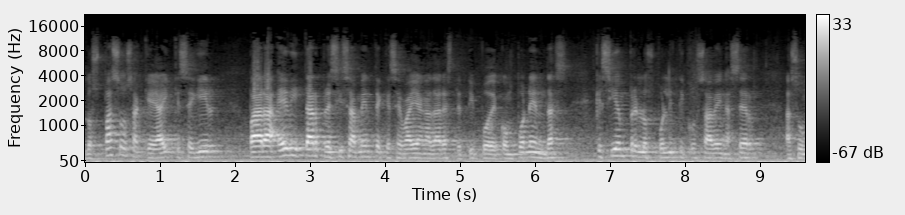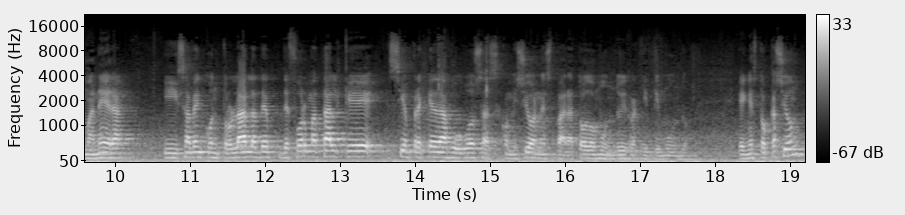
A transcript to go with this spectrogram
los pasos a que hay que seguir para evitar precisamente que se vayan a dar este tipo de componendas que siempre los políticos saben hacer a su manera y saben controlarlas de, forma tal que siempre queda jugosas comisiones para todo mundo y regitimundo. En esta ocasión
